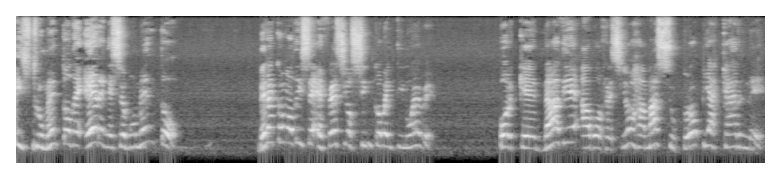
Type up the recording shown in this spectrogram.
instrumento de él en ese momento. Mira cómo dice Efesios 5:29 porque nadie aborreció jamás su propia carne,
